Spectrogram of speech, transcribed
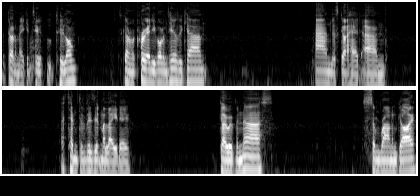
I don't want to make it too too long. Let's go and recruit any volunteers we can, and let's go ahead and attempt to visit my lady go with a nurse, some random guy.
